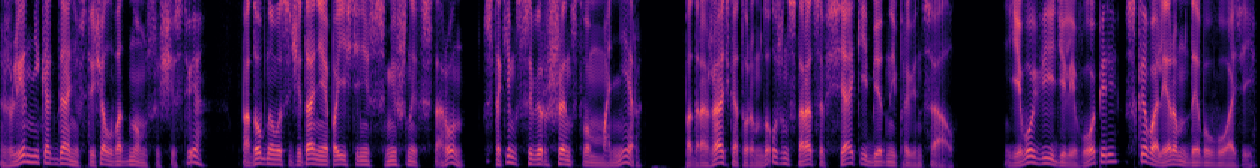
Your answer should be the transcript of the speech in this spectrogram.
Жюльен никогда не встречал в одном существе подобного сочетания поистине смешных сторон с таким совершенством манер, подражать которым должен стараться всякий бедный провинциал. Его видели в опере с кавалером де Бувуази.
